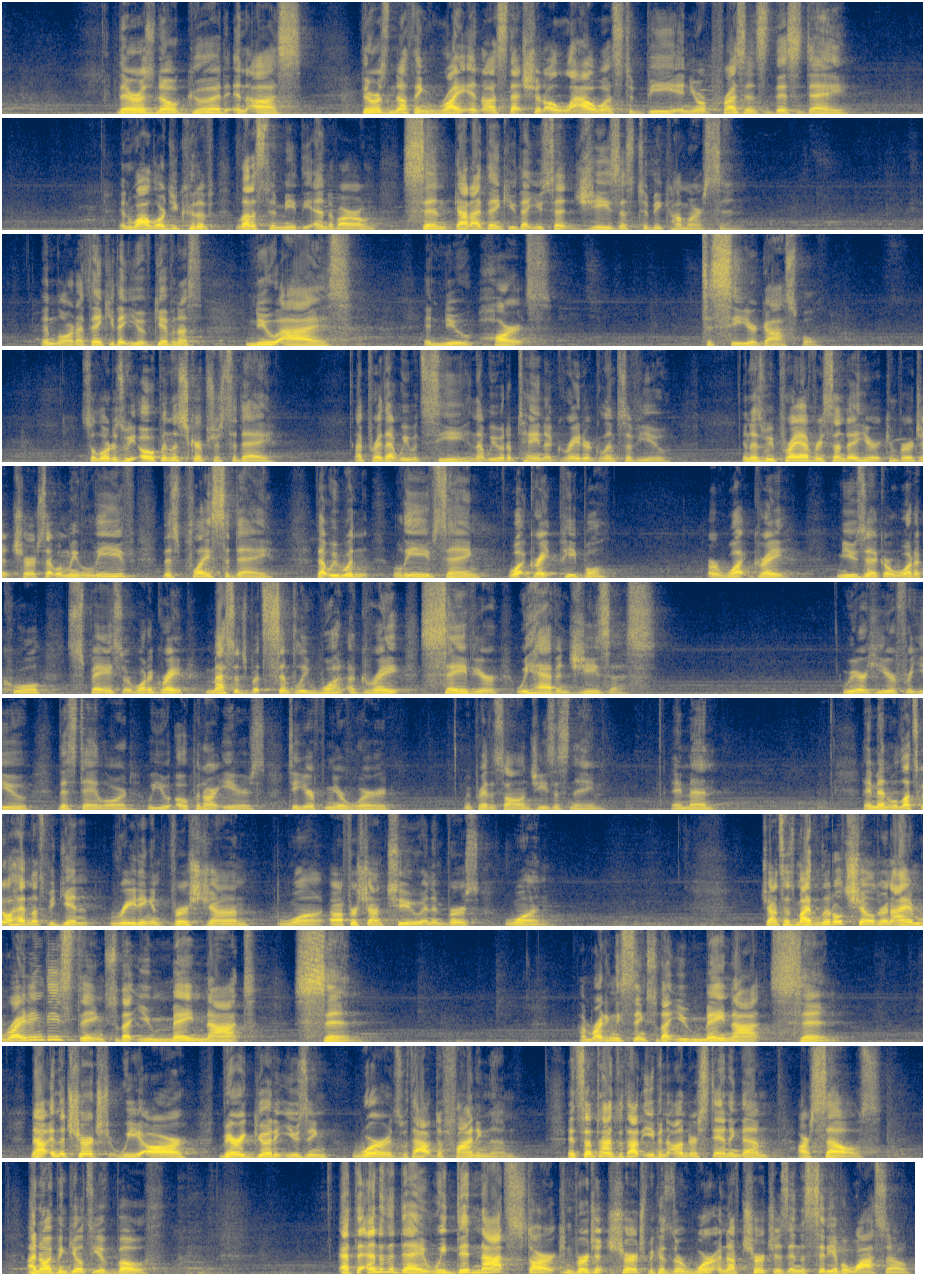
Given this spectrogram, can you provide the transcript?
There is no good in us. There is nothing right in us that should allow us to be in your presence this day. And while, Lord, you could have led us to meet the end of our own sin, God, I thank you that you sent Jesus to become our sin. And Lord, I thank you that you have given us new eyes and new hearts to see your gospel. So, Lord, as we open the scriptures today, I pray that we would see and that we would obtain a greater glimpse of you. And as we pray every Sunday here at Convergent Church, that when we leave this place today, that we wouldn't leave saying, What great people, or what great music, or what a cool space, or what a great message, but simply what a great Savior we have in Jesus. We are here for you this day, Lord. Will you open our ears to hear from your word? We pray this all in Jesus' name. Amen. Amen. Well, let's go ahead and let's begin reading in 1 John 1, uh, 1 John 2 and in verse 1. John says, My little children, I am writing these things so that you may not sin. I'm writing these things so that you may not sin. Now, in the church, we are very good at using words without defining them, and sometimes without even understanding them ourselves. I know I've been guilty of both. At the end of the day, we did not start Convergent Church because there weren't enough churches in the city of Owasso.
